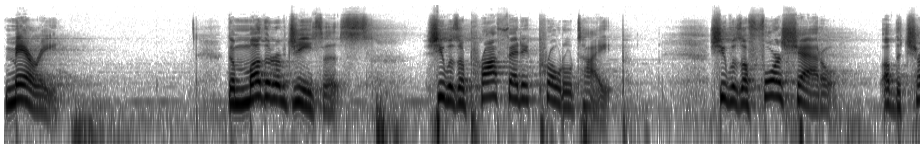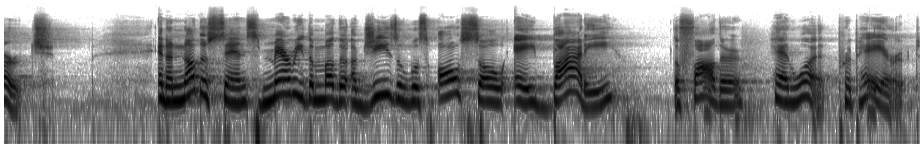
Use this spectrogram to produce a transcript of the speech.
Mary. the mother of Jesus. She was a prophetic prototype. She was a foreshadow of the church. In another sense, Mary, the mother of Jesus, was also a body the Father had what? Prepared.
